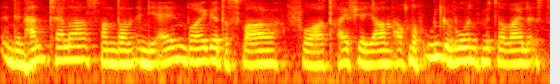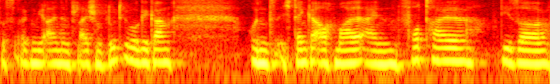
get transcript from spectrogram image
in den Handteller, sondern in die Ellenbeuge. Das war vor drei, vier Jahren auch noch ungewohnt. Mittlerweile ist das irgendwie allen in Fleisch und Blut übergegangen. Und ich denke auch mal, ein Vorteil dieser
